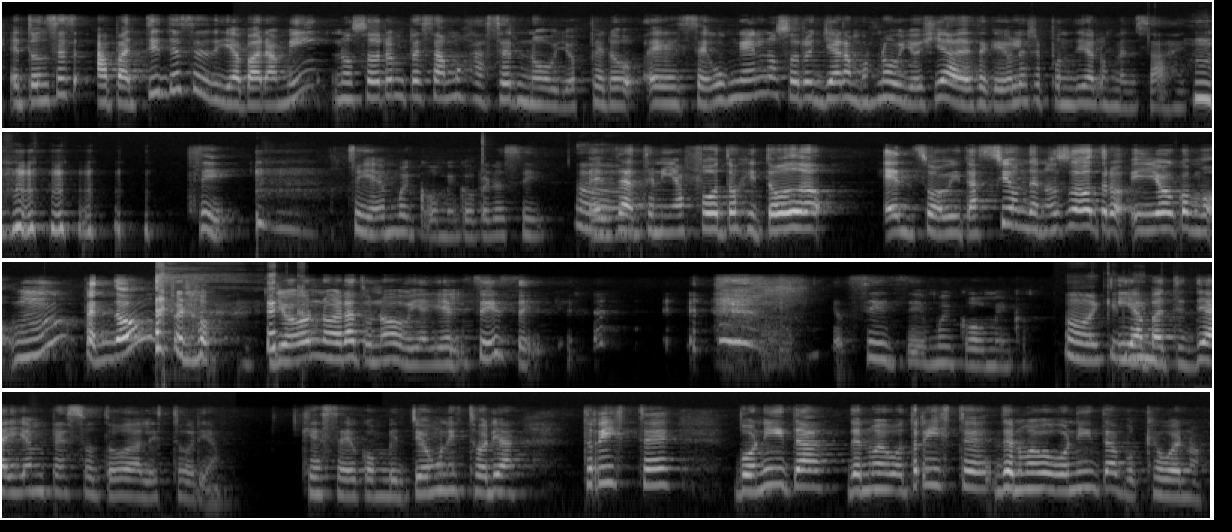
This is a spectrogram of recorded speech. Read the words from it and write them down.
Entonces, a partir de ese día, para mí, nosotros empezamos a ser novios, pero eh, según él, nosotros ya éramos novios ya, desde que yo le respondía los mensajes. Sí, sí, es muy cómico, pero sí. Él ya oh. tenía fotos y todo en su habitación de nosotros y yo como, mm, perdón, pero yo no era tu novia y él, sí, sí. Sí, sí, muy cómico. y a partir de ahí empezó toda la historia, que se convirtió en una historia triste, bonita, de nuevo triste, de nuevo bonita, porque bueno,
